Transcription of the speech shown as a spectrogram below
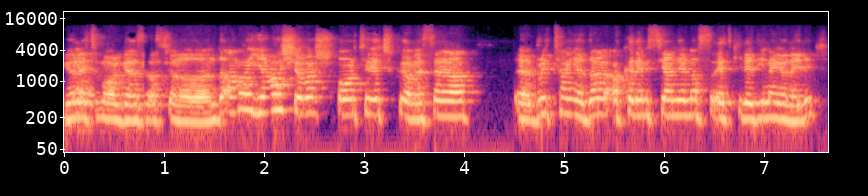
yönetim evet. organizasyon alanında ama yavaş yavaş ortaya çıkıyor. Mesela e, Britanya'da akademisyenleri nasıl etkilediğine yönelik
